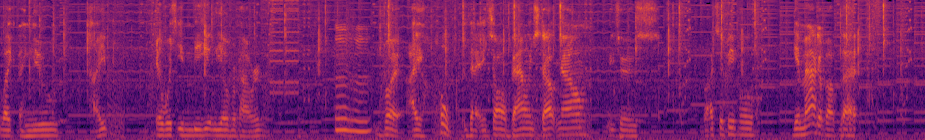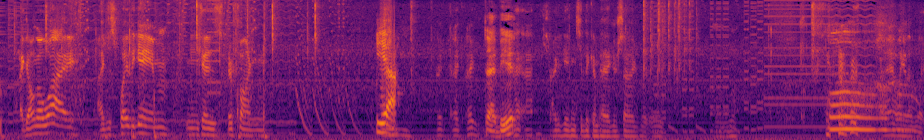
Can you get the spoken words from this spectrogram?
like a new type, it was immediately overpowered. Mm-hmm. But I hope that it's all balanced out now because lots of people get mad about that. I don't know why. I just play the game because they're fun. Yeah. Um, I, I, I, Did I beat I, it? I tried to get into the competitor side, but like, I Oh. don't know that much.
